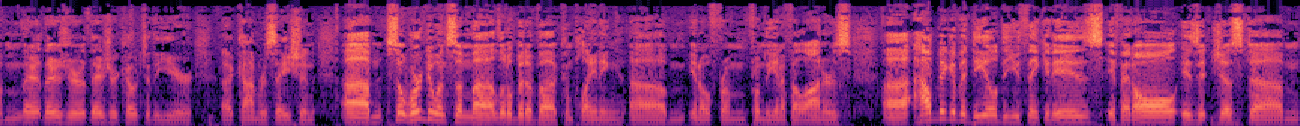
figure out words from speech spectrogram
Um, there, there's your there's your Coach of the Year uh, conversation. Um, so we're doing some a uh, little bit of uh, complaining, um, you know, from from the NFL honors. Uh, how big of a deal do you think it is, if at all? Is it just um,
